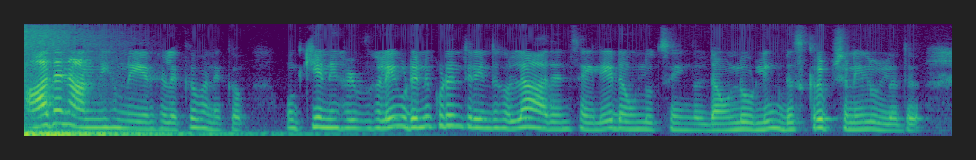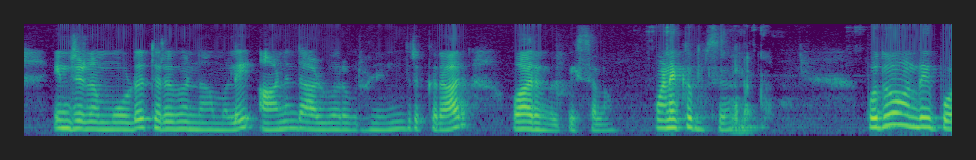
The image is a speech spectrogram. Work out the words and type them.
ஆதன் ஆன்மீகம் நேயர்களுக்கு வணக்கம். முக்கிய நிகழ்வுகளை உடனுக்குடன் தெரிந்து கொள்ள ஆதன் செயலியை டவுன்லோட் செய்யுங்கள். டவுன்லோட் லிங்க் டிஸ்கிரிப்ஷனில் உள்ளது. இன்று நம்மோடு திருவண்ணாமலை ஆனந்த ஆழ்வார் அவர்கள் இணைந்திருக்கிறார். வாருங்கள் பேசலாம். வணக்கம் சார் வணக்கம். பொதுவாக வந்து இப்போ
